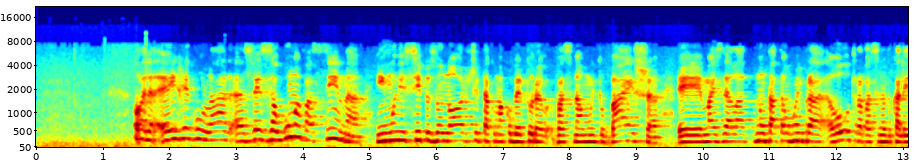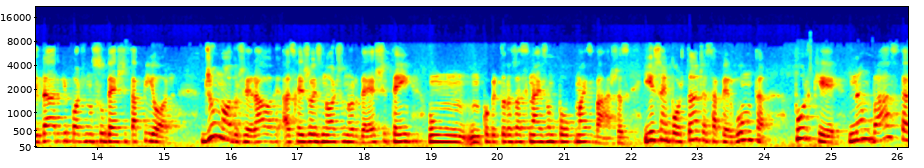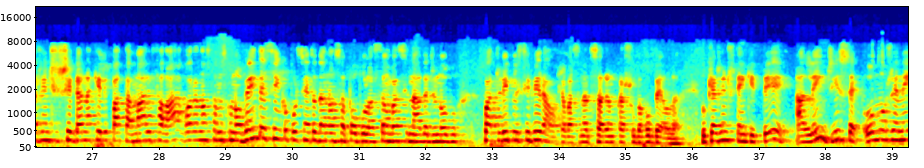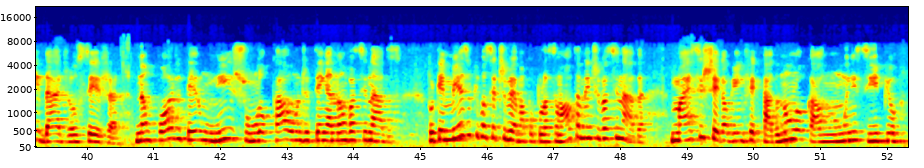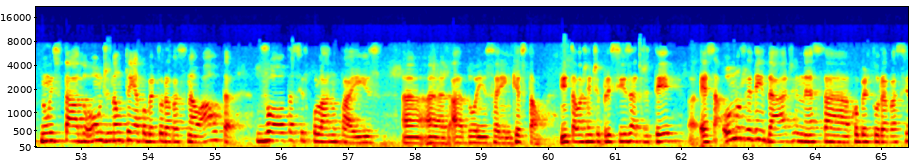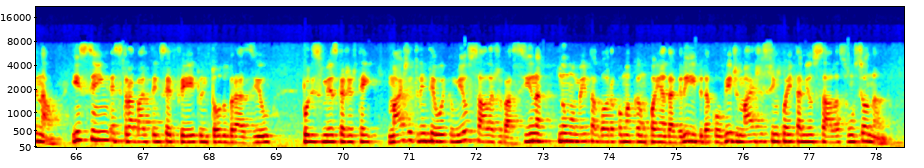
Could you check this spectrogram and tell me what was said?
Olha, é irregular. Às vezes, alguma vacina em municípios do norte está com uma cobertura vacinal muito baixa, é, mas ela não está tão ruim para outra vacina do calendário, que pode no sudeste estar tá pior. De um modo geral, as regiões norte e nordeste têm um, um, coberturas vacinais um pouco mais baixas. Isso é importante, essa pergunta, porque não basta a gente chegar naquele patamar e falar, ah, agora nós estamos com 95% da nossa população vacinada de novo com a tríplice viral, que é a vacina do sarampo, cachuba, rubéola. O que a gente tem que ter, além disso, é homogeneidade, ou seja, não pode ter um nicho, um local onde tenha não vacinados. Porque mesmo que você tiver uma população altamente vacinada, mas se chega alguém infectado num local, num município, num estado onde não tem a cobertura vacinal alta, volta a circular no país a, a, a, doença em questão. Então, a gente precisa de ter essa homogeneidade nessa cobertura vacinal. E sim, esse trabalho tem que ser feito em todo o Brasil. Por isso mesmo que a gente tem mais de 38 mil salas de vacina. No momento agora, como a campanha da gripe, da Covid, mais de 50 mil salas funcionando.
